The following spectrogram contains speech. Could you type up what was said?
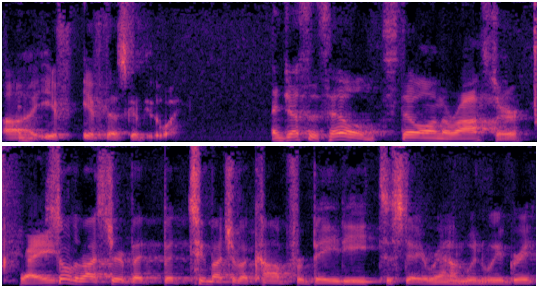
uh, if if that's going to be the way. And Justice Hill still on the roster, right? Still on the roster, but but too much of a comp for Badie to stay around. Wouldn't we agree?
